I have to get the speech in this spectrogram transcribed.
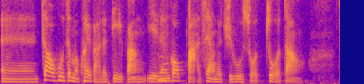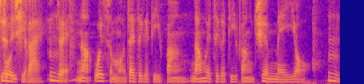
嗯、呃，照顾这么匮乏的地方，也能够把这样的居护所做到、嗯、做起来。嗯、对，那为什么在这个地方，南回这个地方却没有，嗯，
